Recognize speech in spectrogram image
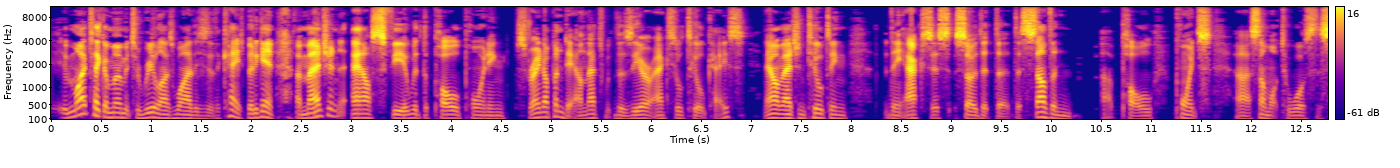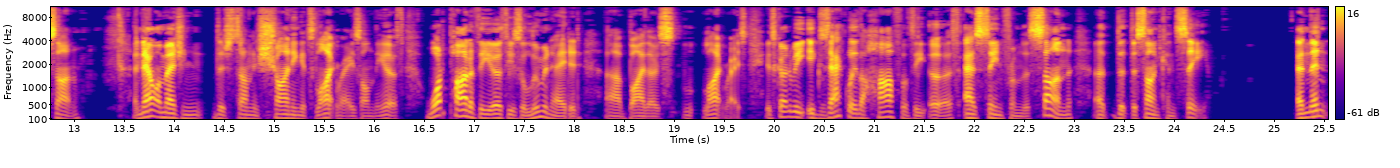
it might take a moment to realize why this is the case. But again, imagine our sphere with the pole pointing straight up and down. That's the zero axial tilt case. Now imagine tilting the axis so that the, the southern uh, pole points uh, somewhat towards the sun. And now imagine the sun is shining its light rays on the earth. What part of the earth is illuminated uh, by those light rays? It's going to be exactly the half of the earth as seen from the sun uh, that the sun can see. And then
